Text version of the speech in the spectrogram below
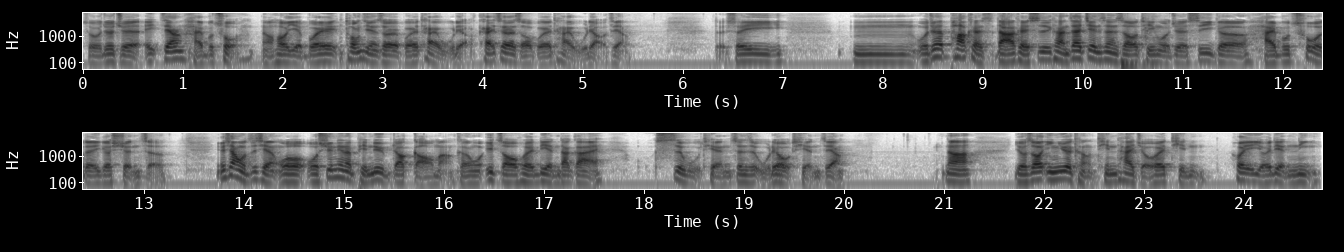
所以我就觉得，哎，这样还不错，然后也不会通勤的时候也不会太无聊，开车的时候不会太无聊，这样。对，所以，嗯，我觉得 podcast 大家可以试试看，在健身的时候听，我觉得是一个还不错的一个选择。因为像我之前，我我训练的频率比较高嘛，可能我一周会练大概四五天，甚至五六天这样。那有时候音乐可能听太久会听，会有一点腻。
